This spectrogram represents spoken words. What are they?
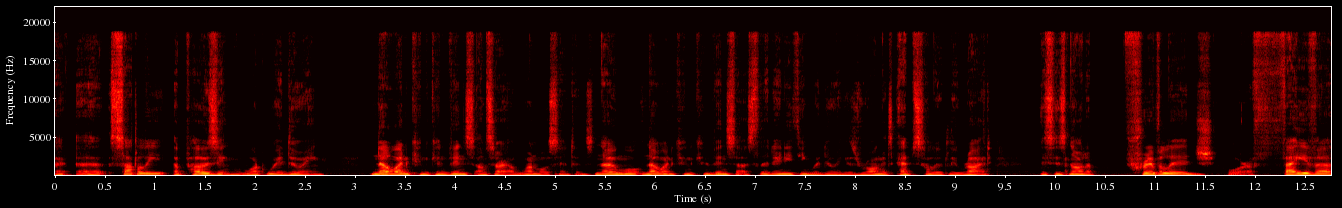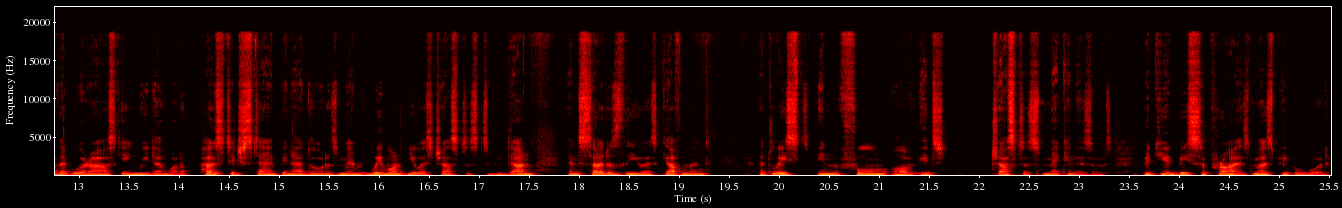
uh, uh, subtly opposing what we're doing. No one can convince. I'm sorry, one more sentence. No more. No one can convince us that anything we're doing is wrong. It's absolutely right. This is not a privilege or a favor that we're asking. We don't want a postage stamp in our daughter's memory. We want US justice to be done, and so does the US government, at least in the form of its justice mechanisms. But you'd be surprised, most people would,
